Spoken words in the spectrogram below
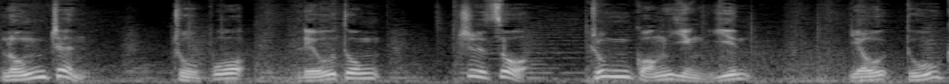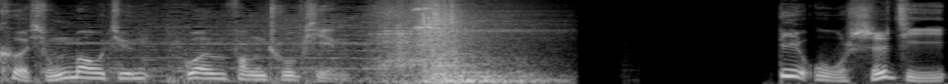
龙震，主播刘东，制作中广影音，由独克熊猫君官方出品。第五十集。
